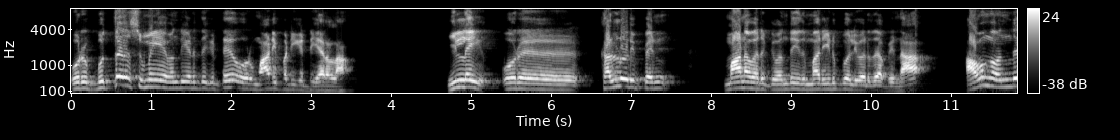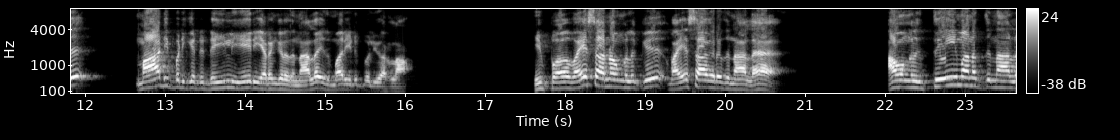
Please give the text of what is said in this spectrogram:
ஒரு புத்தக சுமையை வந்து எடுத்துக்கிட்டு ஒரு மாடிப்படிக்கிட்டு ஏறலாம். இல்லை ஒரு கல்லூரி பெண் மாணவருக்கு வந்து இது மாதிரி இடுப்பு வலி வருது அப்படின்னா அவங்க வந்து மாடி படிக்கட்டு டெய்லி ஏறி இறங்குறதுனால இது மாதிரி இடுப்பு வலி வரலாம். இப்போ வயசானவங்களுக்கு வயசாகிறதுனால அவங்களுக்கு தேய்மானத்தினால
